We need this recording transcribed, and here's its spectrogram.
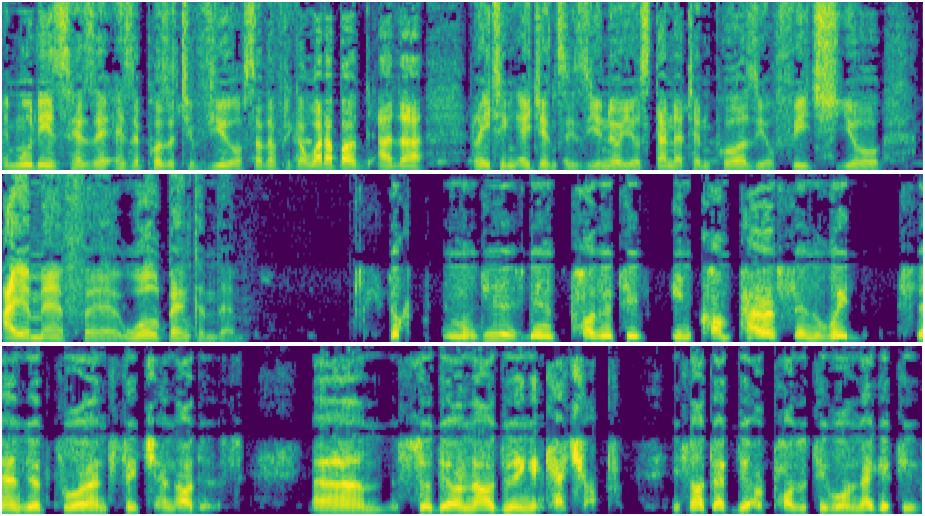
uh, Moody's has a, has a positive view of South Africa. What about other rating agencies? You know, your Standard and Poor's, your Fitch, your IMF, uh, World Bank, and them. Look, Moody's has been positive in comparison with Standard Poor and Fitch and others. Um, so they are now doing a catch-up. It's not that they are positive or negative.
